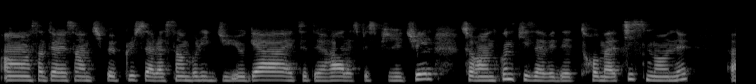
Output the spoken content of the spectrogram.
en s'intéressant un petit peu plus à la symbolique du yoga, etc., à l'aspect spirituel, se rendent compte qu'ils avaient des traumatismes en eux euh,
